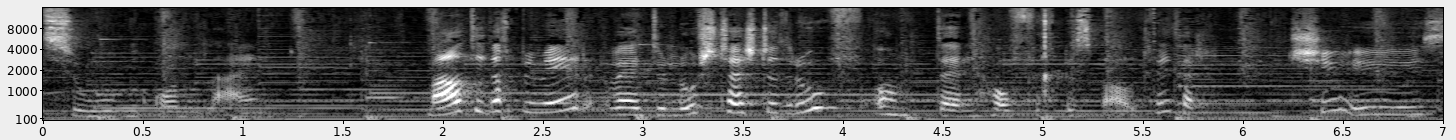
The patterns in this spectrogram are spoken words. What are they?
Zoom online. Melde dich doch bei mir, wenn du Lust hast darauf und dann hoffe ich bis bald wieder. Tschüss!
